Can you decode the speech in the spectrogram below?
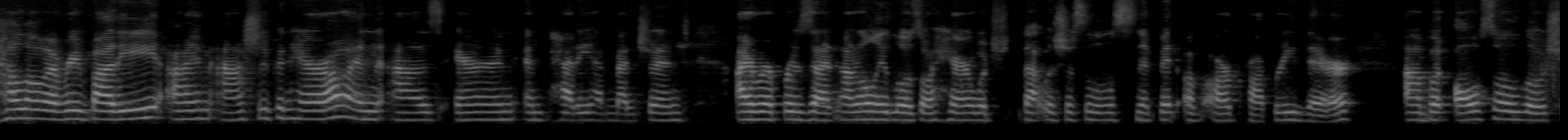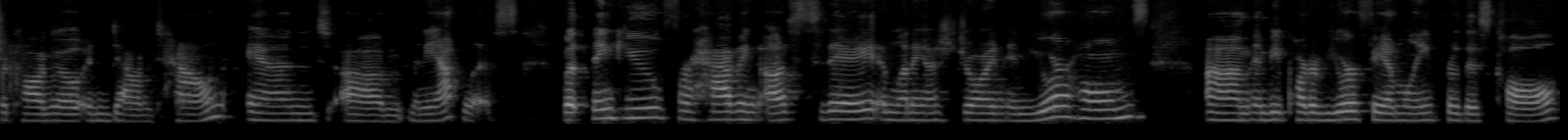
Hello, everybody. I'm Ashley Pinheiro, and as Aaron and Patty have mentioned, I represent not only Loews O'Hare, which that was just a little snippet of our property there, uh, but also Loews Chicago in downtown and um, Minneapolis. But thank you for having us today and letting us join in your homes um, and be part of your family for this call.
